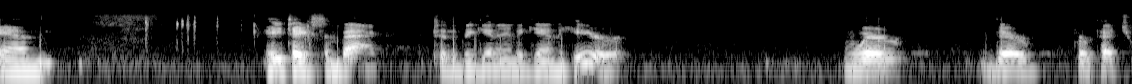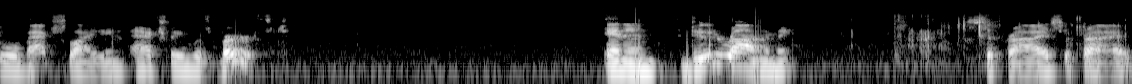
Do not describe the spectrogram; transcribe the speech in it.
And he takes them back to the beginning again here, where their perpetual backsliding actually was birthed. And in Deuteronomy, surprise, surprise,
